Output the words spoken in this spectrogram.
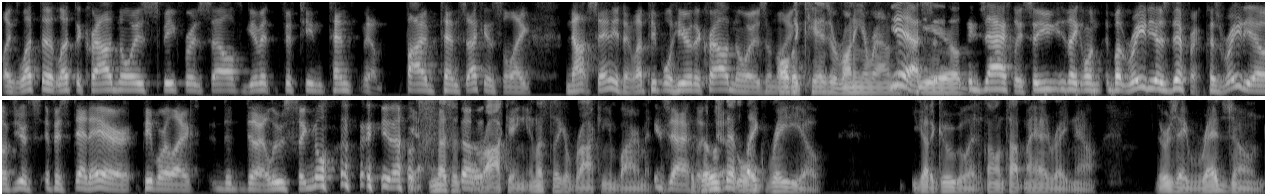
like let the let the crowd noise speak for itself give it 15 10 you know 5 10 seconds to like not say anything let people hear the crowd noise and all like, the kids are running around yeah so, exactly so you like on but radio is different because radio if you're if it's dead air people are like did, i lose signal you know yeah, unless it's so, rocking unless it's like a rocking environment exactly For those yeah. that like radio you got to google it it's on the top of my head right now there's a red zone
